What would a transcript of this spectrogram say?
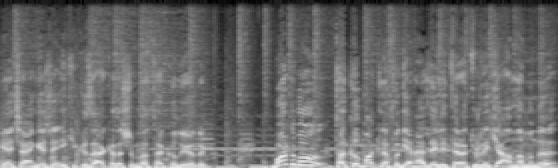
Geçen gece iki kız arkadaşımla takılıyorduk. Bu arada bu takılmak lafı genelde literatürdeki anlamını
